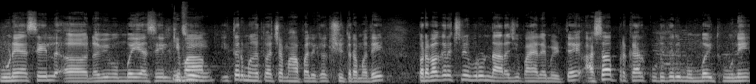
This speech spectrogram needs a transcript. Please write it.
पुणे असेल नवी मुंबई असेल किंवा. इतर महत्त्वाच्या महापालिका क्षेत्रामध्ये प्रभाग रचनेवरून नाराजी पाहायला मिळते. असा प्रकार कुठेतरी मुंबईत होऊ नये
